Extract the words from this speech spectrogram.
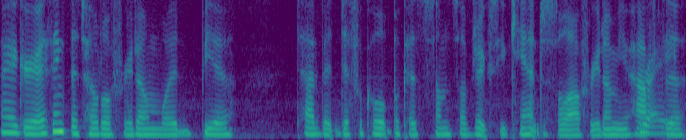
I agree. I think the total freedom would be a tad bit difficult because some subjects you can't just allow freedom. You have Right. to,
